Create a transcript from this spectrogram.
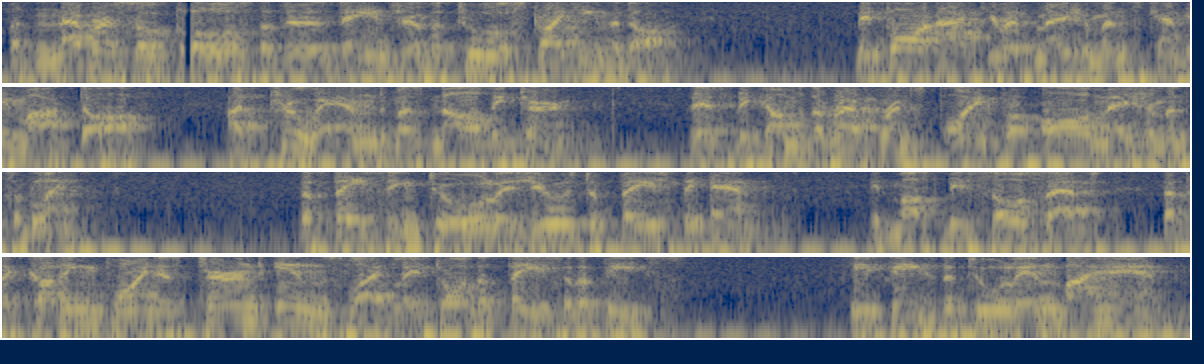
but never so close that there is danger of the tool striking the dog. Before accurate measurements can be marked off, a true end must now be turned. This becomes the reference point for all measurements of length. The facing tool is used to face the end. It must be so set that the cutting point is turned in slightly toward the face of the piece. He feeds the tool in by hand.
